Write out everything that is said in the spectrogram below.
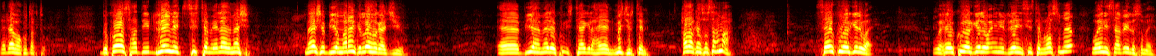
dhadhaab ha ku tagto. Because haddii drainage system ay leedahay meesha meesha biyo mareenka loo hagaajiyo biyaha meel ay ku istaagi lahayeen ma jirteen hadalkaasoo sax ma ah say ku hergeli waay. Waxay ku hergeli waa inay drainage system loo sameeyo waa inay saavey loo sameeyo.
